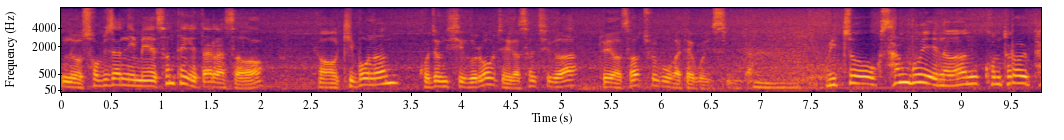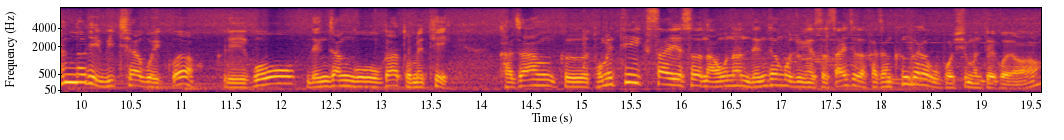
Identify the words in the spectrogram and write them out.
어, 소비자님의 선택에 따라서 어, 기본은 고정식으로 저희가 설치가 되어서 출고가 되고 있습니다. 위쪽 상부에는 컨트롤 패널이 위치하고 있고요. 그리고 냉장고가 도메틱. 가장 그 도메틱 사에서 나오는 냉장고 중에서 사이즈가 가장 큰 거라고 보시면 되고요.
